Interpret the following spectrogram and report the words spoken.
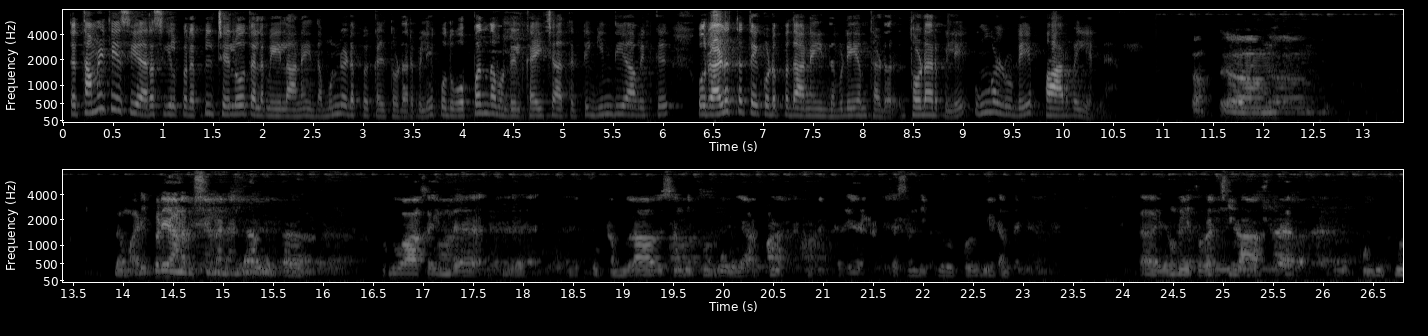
இந்த தமிழ் தேசிய அரசியல் பிறப்பில் டெலோ தலைமையிலான இந்த முன்னெடுப்புகள் தொடர்பிலே பொது ஒப்பந்தம் ஒன்றில் கைச்சாத்திட்டு இந்தியாவிற்கு ஒரு அழுத்தத்தை கொடுப்பதான இந்த விடயம் தொடர் தொடர்பிலே உங்களுடைய பார்வை என்ன? அடிப்படையான விஷயம் என்னென்னா பொதுவாக இந்த கூட்டம் முதலாவது சந்திப்பு ஒரு யாழ்ப்பாணத்தில் அடுத்த சந்திப்பு கொள்கையிடம் இடம் அஹ், இதனுடைய தொடர்ச்சியாக சந்திப்பு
